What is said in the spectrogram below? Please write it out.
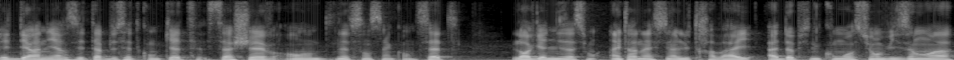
Les dernières étapes de cette conquête s'achèvent en 1957. L'Organisation internationale du travail adopte une convention visant à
